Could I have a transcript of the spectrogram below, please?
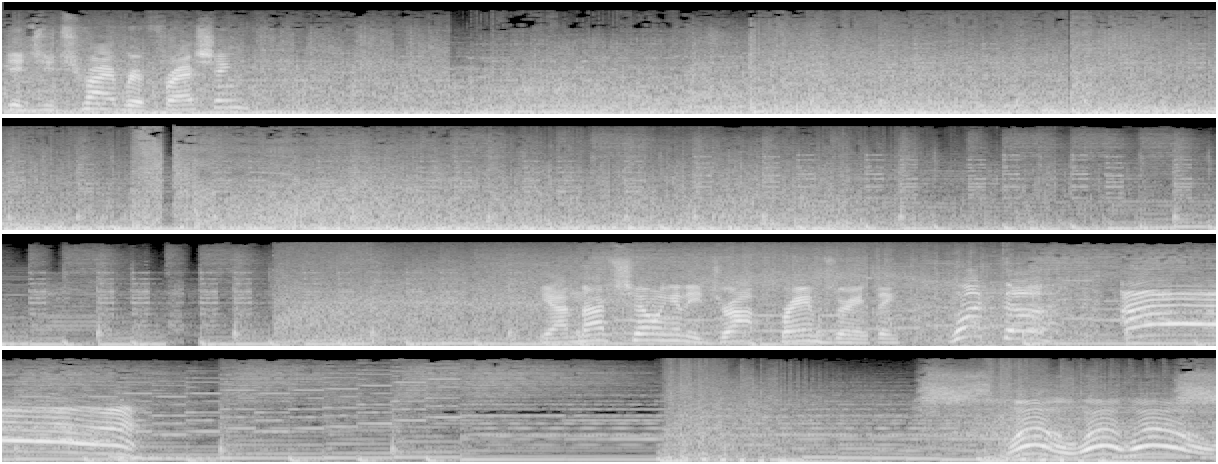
Did you try refreshing? Yeah, I'm not showing any drop frames or anything. What the? Ah! Whoa, whoa, whoa!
